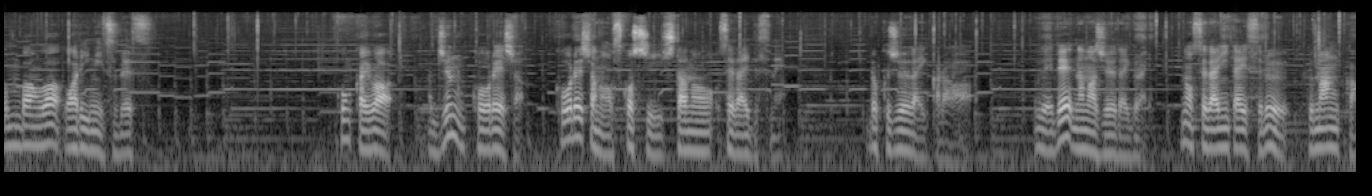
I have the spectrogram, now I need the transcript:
こんばんは、ワリミズです。今回は、準高齢者、高齢者の少し下の世代ですね。60代から上で70代ぐらいの世代に対する不満感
